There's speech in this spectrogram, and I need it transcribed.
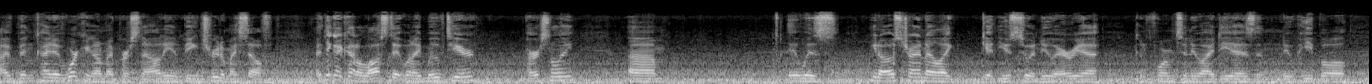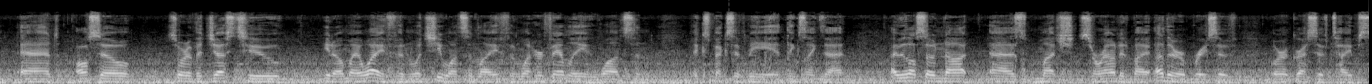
I've been kind of working on my personality and being true to myself. I think I kind of lost it when I moved here, personally. Um, it was, you know, I was trying to like get used to a new area, conform to new ideas and new people, and also sort of adjust to, you know, my wife and what she wants in life and what her family wants and expects of me and things like that. I was also not as much surrounded by other abrasive or aggressive types,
